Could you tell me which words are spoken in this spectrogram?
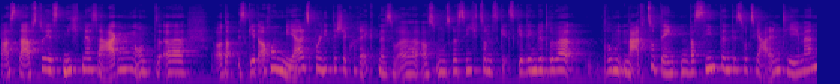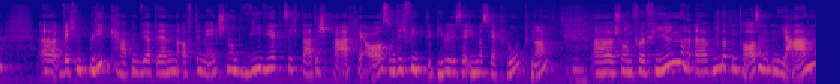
das darfst du jetzt nicht mehr sagen. Und, oder es geht auch um mehr als politische Korrektness aus unserer Sicht, sondern es geht, es geht irgendwie darum nachzudenken, was sind denn die sozialen Themen, äh, welchen Blick haben wir denn auf die Menschen und wie wirkt sich da die Sprache aus? Und ich finde, die Bibel ist ja immer sehr klug, ne? Mhm. Äh, schon vor vielen, äh, hunderten, tausenden Jahren.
